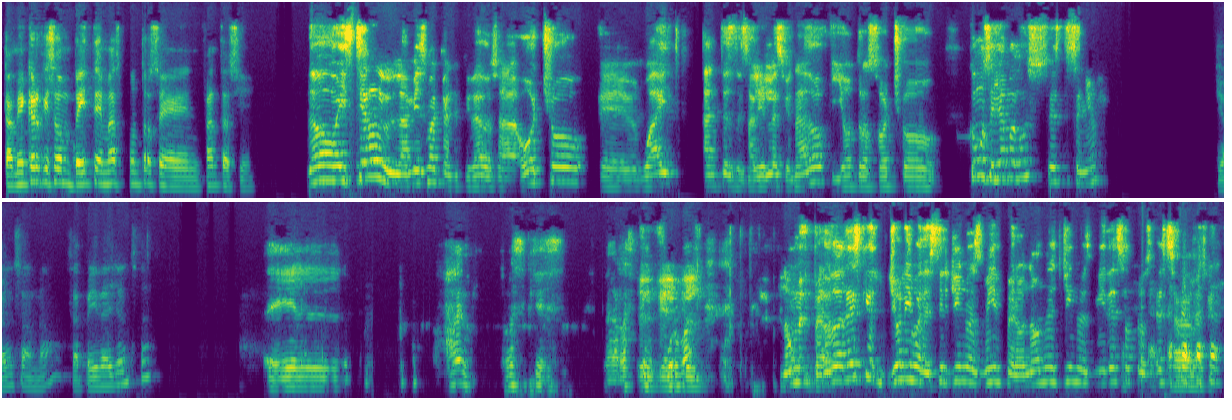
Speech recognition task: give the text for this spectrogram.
También creo que son 20 más puntos en Fantasy. No, hicieron la misma cantidad, o sea, ocho eh, White antes de salir lesionado y otros ocho. ¿Cómo se llama Gus, este señor? Johnson, ¿no? ¿Se apellida Johnson? el. Ay, no es que me agarraste en curva. el- no, me, perdón, es que yo le iba a decir Gino Smith, pero no, no es Gino Smith, es otro. es Ah, otro señor.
